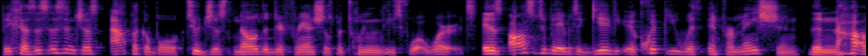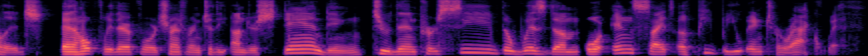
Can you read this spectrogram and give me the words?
because this isn't just applicable to just know the differentials between these four words. It is also to be able to give you, equip you with information, the knowledge, and hopefully, therefore, transfer into the understanding to then perceive the wisdom or insights of people you interact with.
